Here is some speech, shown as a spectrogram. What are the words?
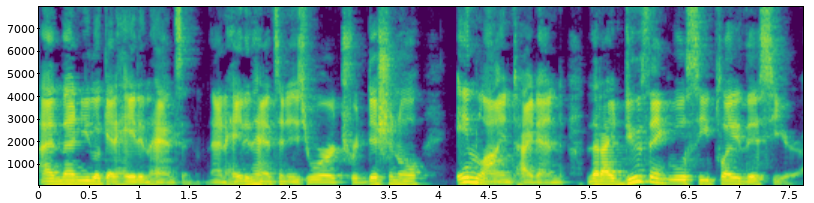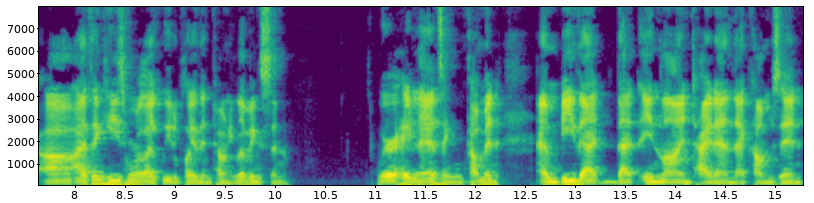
And then you look at Hayden Hansen. And Hayden Hansen is your traditional inline tight end that I do think we'll see play this year. Uh, I think he's more likely to play than Tony Livingston, where Hayden Hansen can come in and be that that inline tight end that comes in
